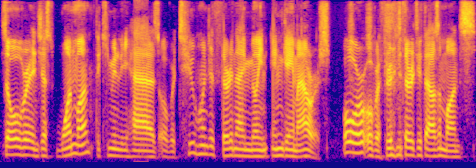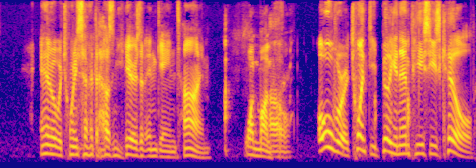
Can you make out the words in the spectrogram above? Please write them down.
So over in just one month, the community has over 239 million in-game hours, or over 332,000 months, and over 27,000 years of in-game time. one month Wow. Over 20 billion NPCs killed,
